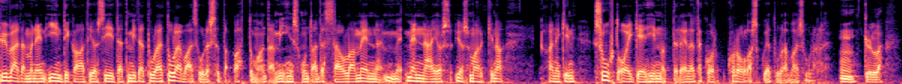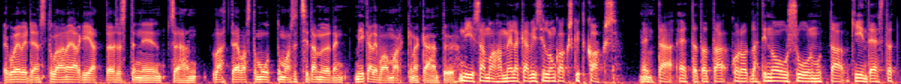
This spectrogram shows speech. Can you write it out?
hyvä tämmöinen indikaatio siitä, että mitä tulee tulevaisuudessa tapahtumaan tai mihin suuntaan tässä ollaan mennä, mennään, jos, jos markkina ainakin suht oikein hinnoittelee näitä kor- koronlaskuja tulevaisuudelle. Mm, kyllä, ja kun evidenssi tulee aina jälkijättöisesti, niin sehän lähtee vasta muuttumaan sit sitä myöten, mikäli vaan markkina kääntyy. Niin, samahan meillä kävi silloin 22, mm. että, että tota, korot lähti nousuun, mutta kiinteistöt,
